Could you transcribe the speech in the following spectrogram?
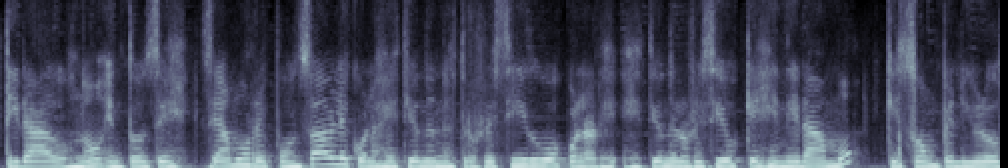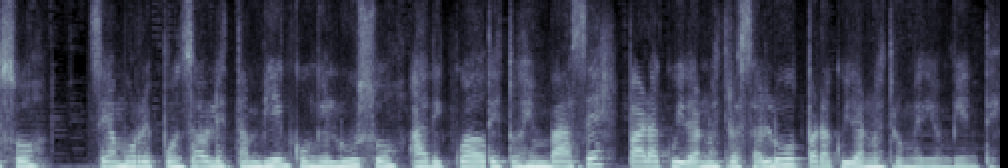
tirados, ¿no? Entonces, seamos responsables con la gestión de nuestros residuos, con la gestión de los residuos que generamos, que son peligrosos Seamos responsables también con el uso adecuado de estos envases para cuidar nuestra salud, para cuidar nuestro medio ambiente.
